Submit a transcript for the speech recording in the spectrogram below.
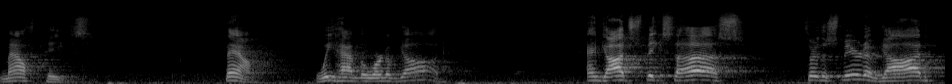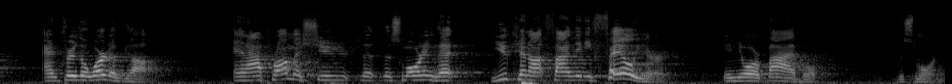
mouthpiece. Now, we have the Word of God, and God speaks to us through the Spirit of God and through the Word of God. And I promise you this morning that you cannot find any failure in your Bible this morning.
